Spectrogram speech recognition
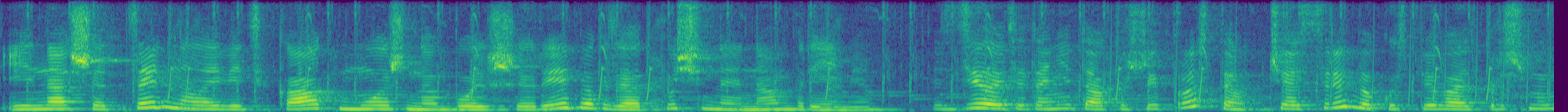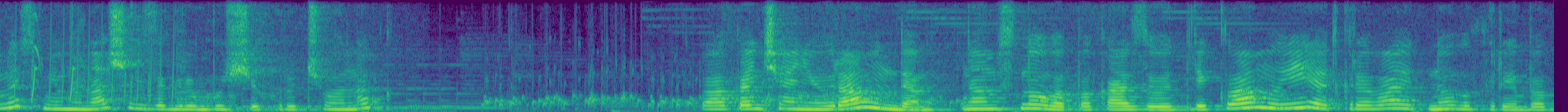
И наша цель наловить как можно больше рыбок за отпущенное нам время. Сделать это не так уж и просто. Часть рыбок успевает прошмыгнуть мимо наших загребущих ручонок. По окончанию раунда нам снова показывают рекламу и открывают новых рыбок.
